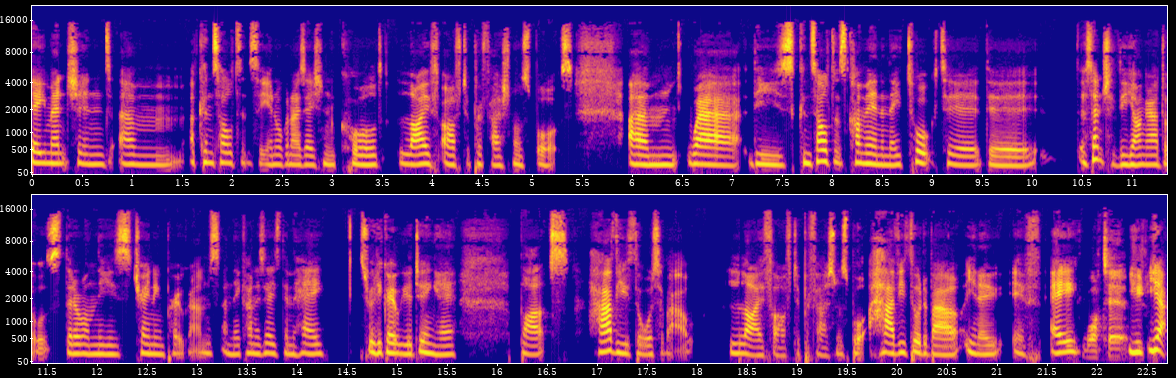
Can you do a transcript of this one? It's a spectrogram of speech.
they mentioned um, a consultancy, an organization called Life After Professional Sports, um, where these consultants come in and they talk to the essentially the young adults that are on these training programs, and they kind of say to them, "Hey, it's really great what you're doing here, but have you thought about life after professional sport? Have you thought about, you know, if a What if? you yeah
